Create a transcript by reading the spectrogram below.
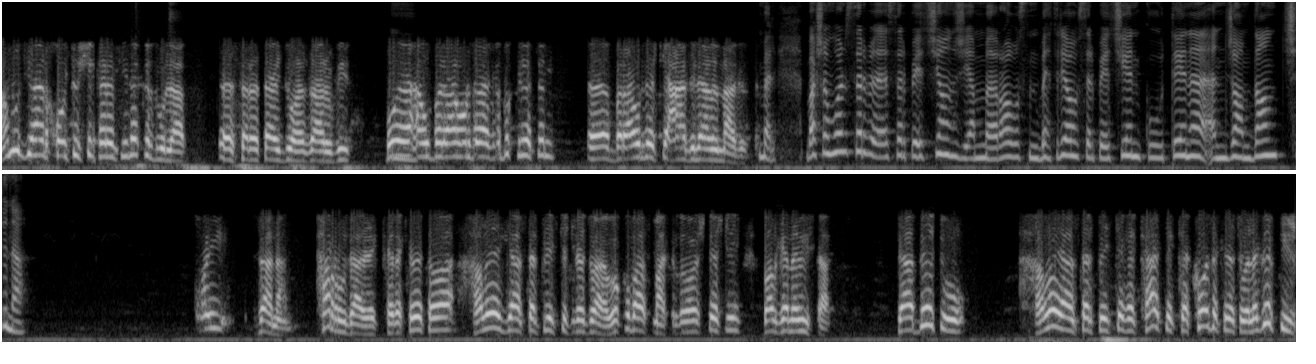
هەموو جیان خۆی تووشی کەرەنتی نەکردو لە سەتای 2020 بۆیە ئەو بەراوردەکە بکرێتن بەراوردێکی عادلانە ناگرت باشم وەر سەر سەرپێچیان ژیان ڕاوستن بەتریا و سەرپێچیان و تێنە ئەنجامدان چنە خۆی زانام هەر ڕووداوێک کە دەکەوێتەوە هەڵەیەک یان سەرپێکێک لە دوای وەکو باسمان کردەوە شتێکی بەڵگەنەویستە دابێت و هەڵە یان سەرپێکێکە کاتێک کە کۆ دەکرێتەوە لەگەر تیژ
